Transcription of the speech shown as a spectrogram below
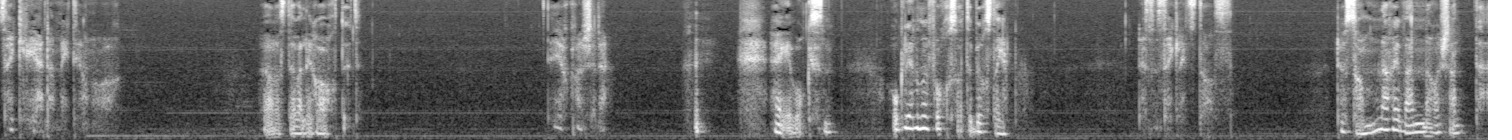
Så jeg gleder meg til januar. Høres det veldig rart ut? Det gjør kanskje det. Jeg er voksen og gleder meg fortsatt til bursdagen. Det syns jeg er litt stas. Da samler jeg venner og kjente,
